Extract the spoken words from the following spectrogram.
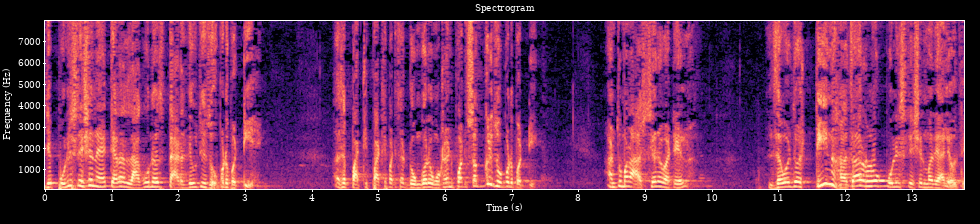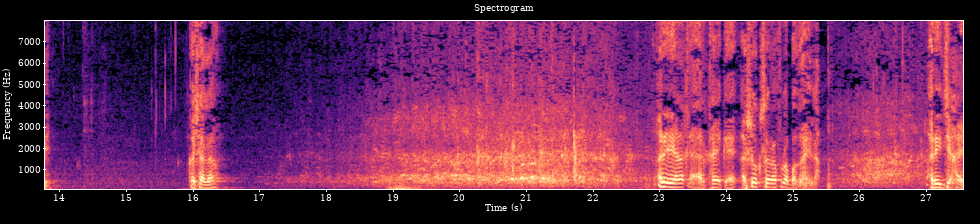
जे पोलीस स्टेशन आहे त्याला लागूनच ताडदेवची झोपडपट्टी आहे. असं पाठी पाठीपाठीचा डोंगर मोठा आणि पाठी सगळी झोपडपट्टी. आणि तुम्हाला आश्चर्य वाटेल जवळजवळ तीन हजार लोक पोलीस स्टेशनमध्ये आले होते. कशाला? अरे याला काय अर्थ आहे काय? अशोक सराफला बघायला. अरे जे आहे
